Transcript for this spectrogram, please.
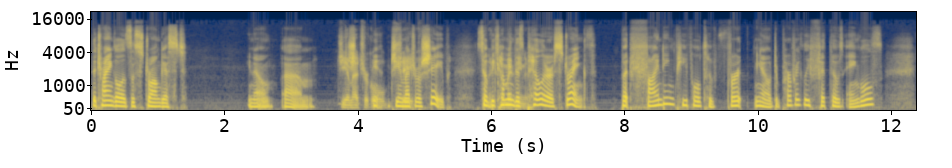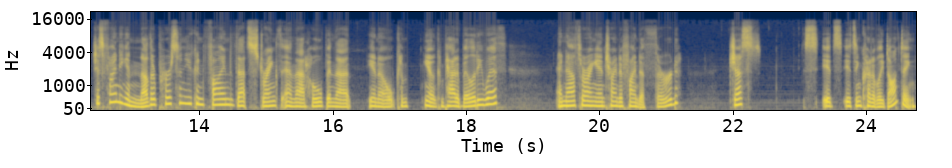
the triangle is the strongest, you know, um, Geometrical. yeah, geometrical shape. So Makes becoming this pillar of strength, but finding people to you know to perfectly fit those angles, just finding another person you can find that strength and that hope and that you know com- you know compatibility with, and now throwing in trying to find a third, just it's it's incredibly daunting,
